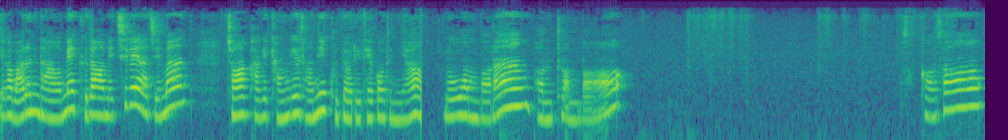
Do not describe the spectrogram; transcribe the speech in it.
얘가 마른 다음에 그 다음에 칠해야지만 정확하게 경계선이 구별이 되거든요. 로우 엄버랑 번트 엄버 섞어서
